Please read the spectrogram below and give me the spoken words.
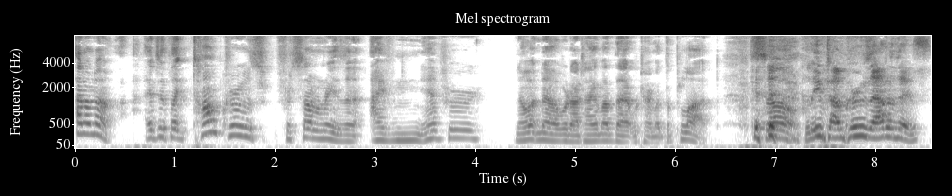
I don't know. It's just like Tom Cruise. For some reason, I've never. No, what? No, we're not talking about that. We're talking about the plot. So leave Tom Cruise out of this.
